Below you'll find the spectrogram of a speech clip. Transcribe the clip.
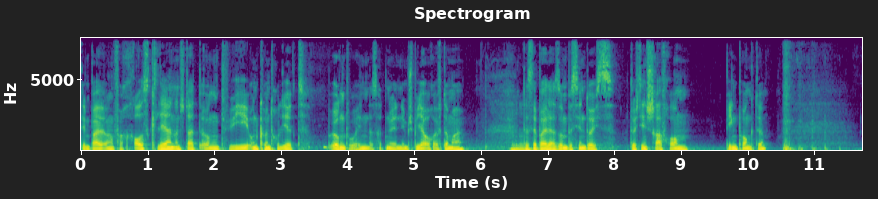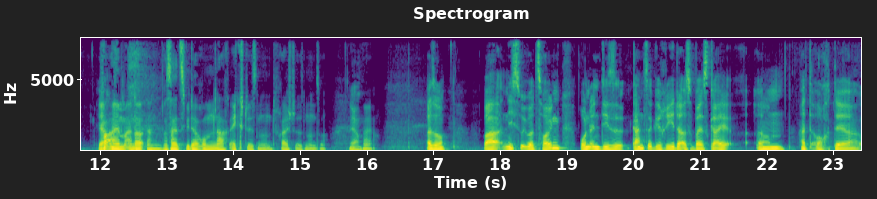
den Ball einfach rausklären, anstatt irgendwie unkontrolliert irgendwo hin. Das hatten wir in dem Spiel ja auch öfter mal, dass der Ball da so ein bisschen durchs, durch den Strafraum pingpongte. Ja, Vor allem ander- andererseits wiederum nach Eckstößen und Freistößen und so. Ja. Ja. Also war nicht so überzeugend und in diese ganze Gerede, also bei Sky, ähm, hat auch der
